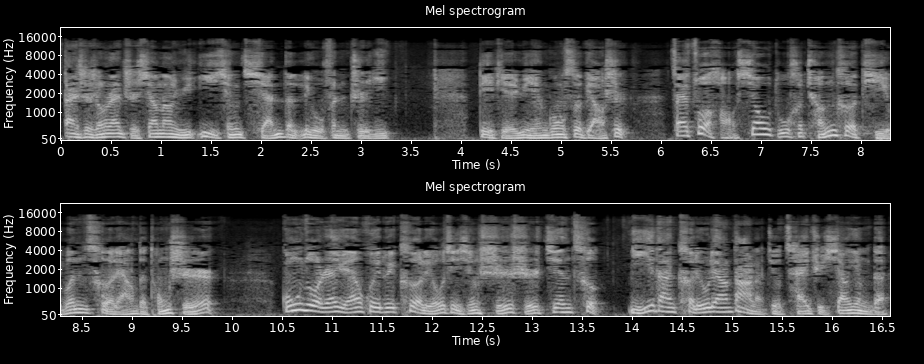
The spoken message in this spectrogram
但是仍然只相当于疫情前的六分之一。地铁运营公司表示。在做好消毒和乘客体温测量的同时，工作人员会对客流进行实时监测。你一旦客流量大了，就采取相应的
